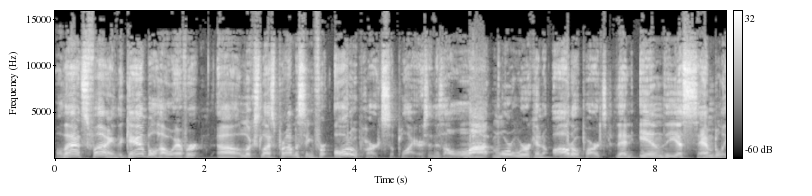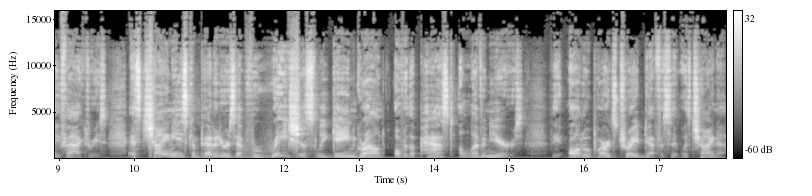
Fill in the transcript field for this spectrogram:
Well, that's fine. The gamble, however, uh, looks less promising for auto parts suppliers, and there's a lot more work in auto parts than in the assembly factories, as Chinese competitors have voraciously gained ground over the past 11 years. The auto parts trade deficit with China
